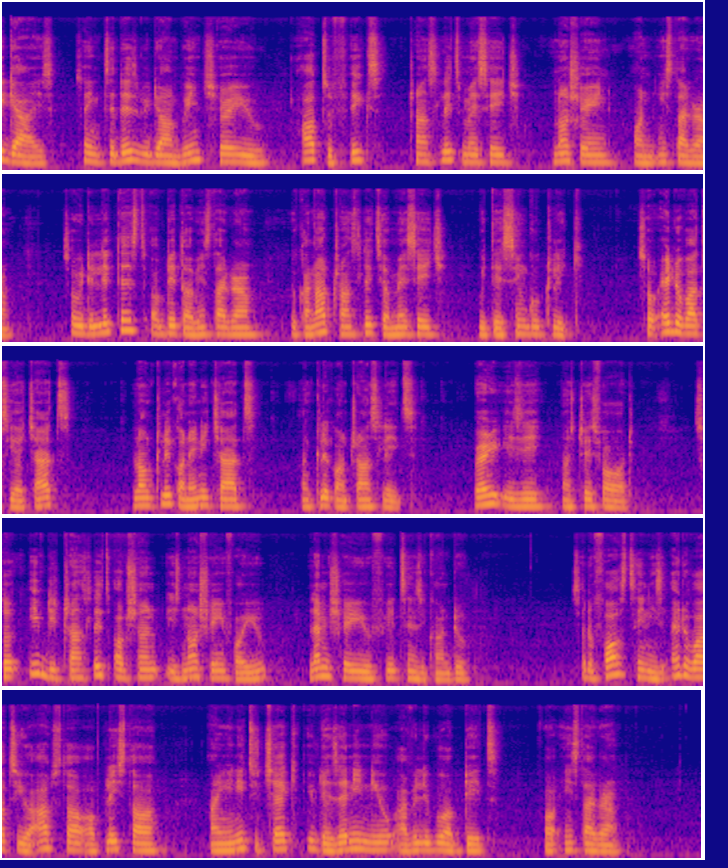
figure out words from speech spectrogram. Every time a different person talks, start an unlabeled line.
Hey guys, so in today's video I'm going to show you how to fix translate message not showing on Instagram. So with the latest update of Instagram, you can now translate your message with a single click. So head over to your chat, long click on any chat and click on translate. Very easy and straightforward. So if the translate option is not showing for you, let me show you a few things you can do. So the first thing is head over to your App Store or Play Store and you need to check if there's any new available update for Instagram.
